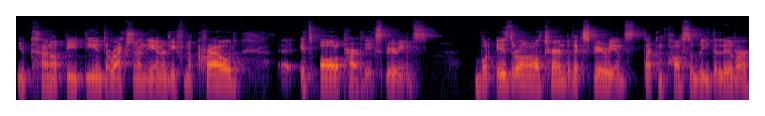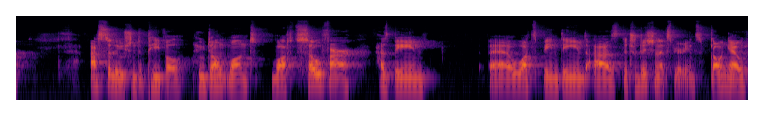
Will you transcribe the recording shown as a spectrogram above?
You cannot beat the interaction and the energy from a crowd. It's all a part of the experience. But is there an alternative experience that can possibly deliver a solution to people who don't want what so far has been uh, what's been deemed as the traditional experience going out,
